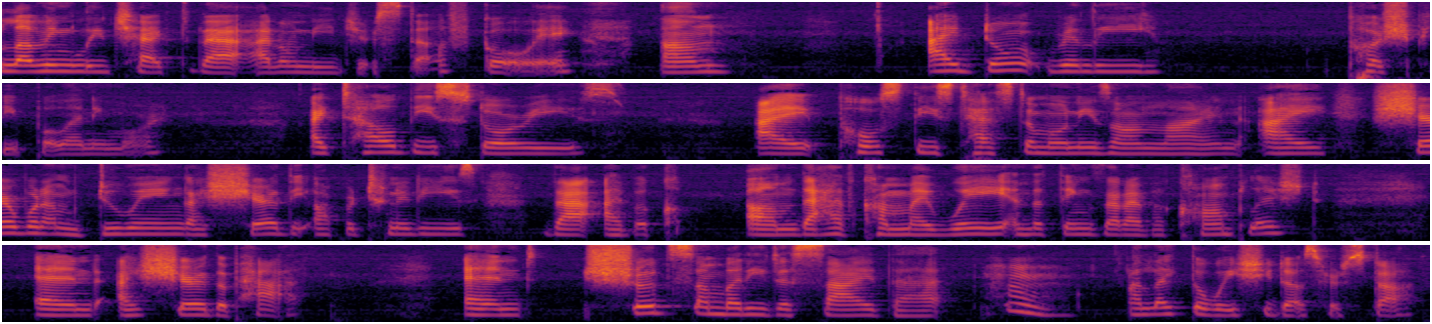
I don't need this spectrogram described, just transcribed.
lovingly checked that I don't need your stuff, go away. Um, I don't really push people anymore. I tell these stories I post these testimonies online. I share what I'm doing. I share the opportunities that I've um, that have come my way and the things that I've accomplished, and I share the path. And should somebody decide that, hmm, I like the way she does her stuff,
